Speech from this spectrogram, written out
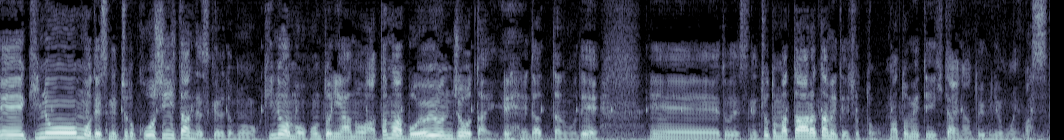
えー、昨日もですね、ちょっと更新したんですけれども、昨日はもう本当にあの、頭ボヨヨン状態、だったので、えー、とですね、ちょっとまた改めてちょっとまとめていきたいなというふうに思います。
